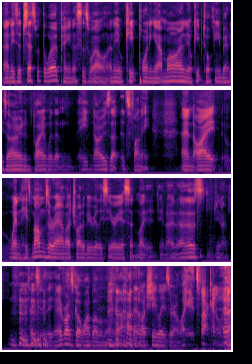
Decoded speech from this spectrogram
And he's obsessed with the word penis as well. Mm. And he'll keep pointing out mine, and he'll keep talking about his own and playing with it. And he knows that it's funny. And I, when his mum's around, I try to be really serious and like you know, it was you know, takes it, everyone's got one, blah blah blah, blah. and then like she leaves around like it's fucking hilarious.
